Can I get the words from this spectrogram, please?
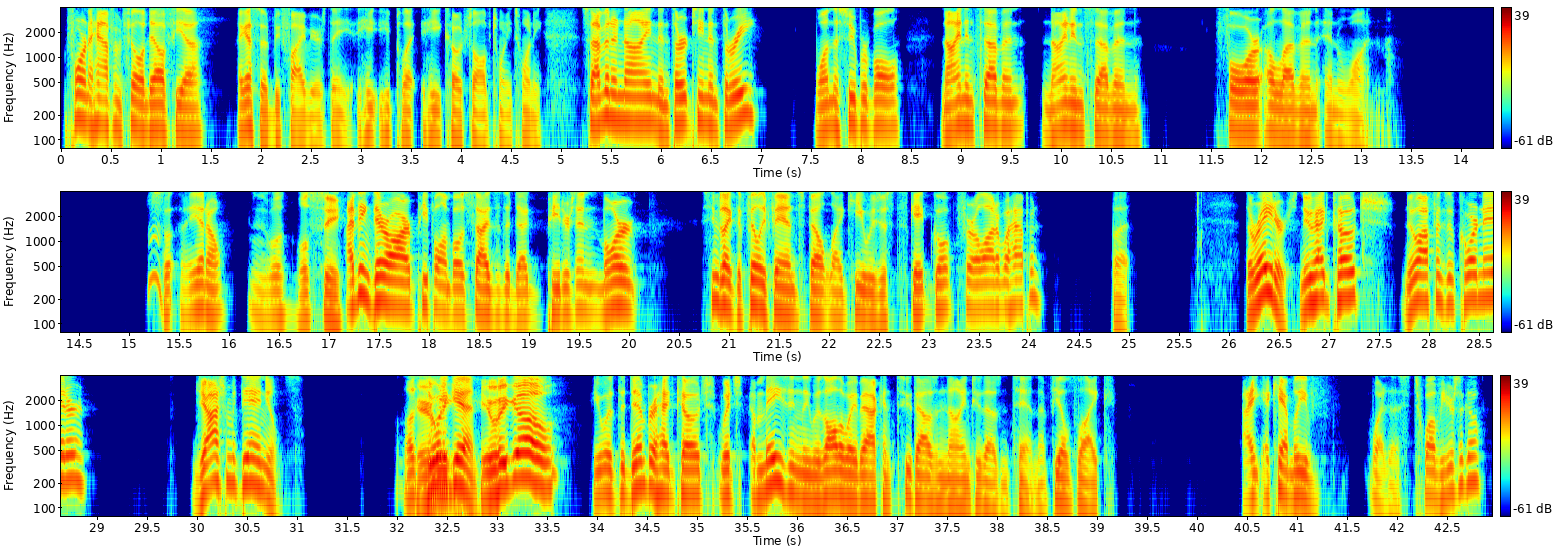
four and a half in Philadelphia. I guess it would be five years. They he he play, he coached all of 2020. Seven and nine, then 13 and three, won the Super Bowl. Nine and seven, nine and seven, four, 11 and one. Hmm. So you know, we'll we'll see. I think there are people on both sides of the Doug Pederson. More seems like the Philly fans felt like he was just the scapegoat for a lot of what happened. But the Raiders, new head coach, new offensive coordinator, Josh McDaniels. Let's Here do it we- again. Here we go. He was the Denver head coach, which amazingly was all the way back in 2009, 2010. That feels like I, I can't believe what is this, 12 years ago?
